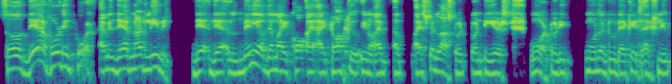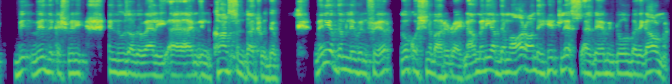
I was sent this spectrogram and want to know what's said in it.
So they are holding forth. I mean, they are not leaving. They, they many of them I call, I, I talk to. You know, I I spent last twenty years more, twenty more than two decades actually with the Kashmiri Hindus of the valley. Uh, I'm in constant touch with them. Many of them live in fear, no question about it right now. Many of them are on the hit list, as they have been told by the government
